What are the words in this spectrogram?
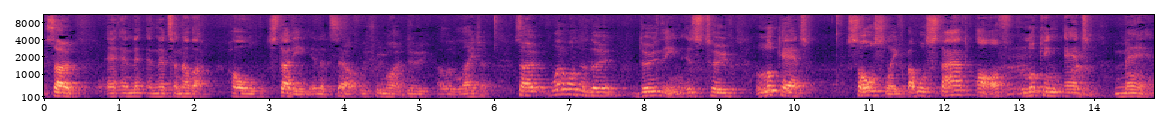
so, and, and that's another whole study in itself, which we might do a little later. So, what I want to do, do then is to look at soul sleep, but we'll start off looking at man,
